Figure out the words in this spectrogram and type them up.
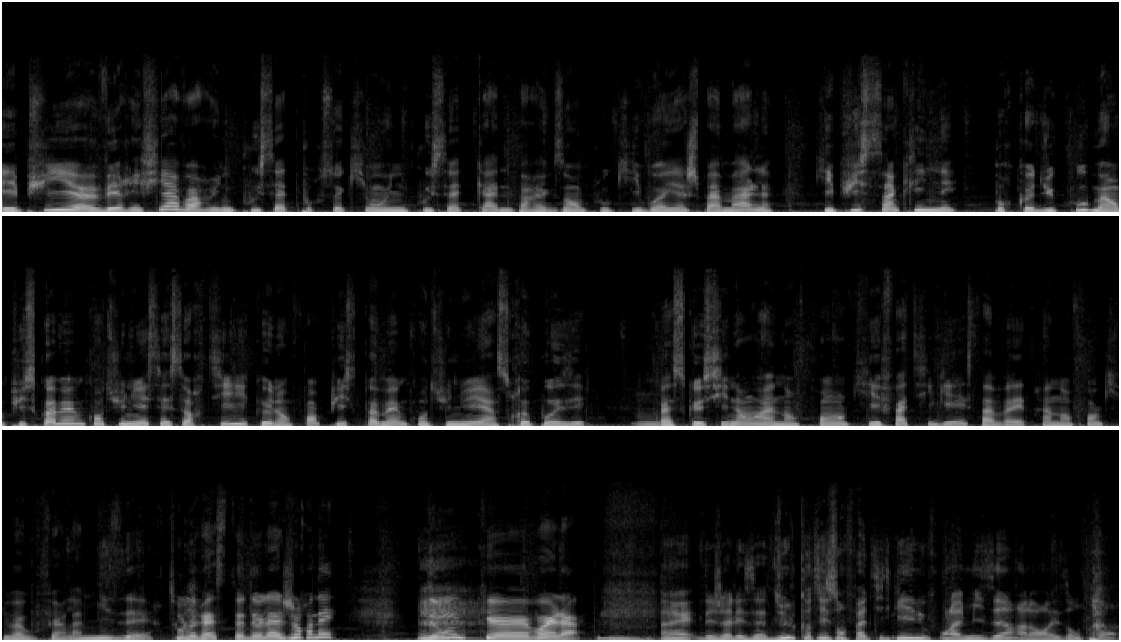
Et puis euh, vérifiez avoir une poussette pour ceux qui ont une poussette canne par exemple ou qui voyagent pas mal, qui puissent s'incliner pour que du coup ben, on puisse quand même continuer ses sorties et que l'enfant puisse quand même continuer à se reposer. Mm. Parce que sinon un enfant qui est fatigué, ça va être un enfant qui va vous faire la misère tout le reste de la journée. Donc euh, voilà. Ouais, déjà, les adultes, quand ils sont fatigués, ils nous font la misère, alors les enfants.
